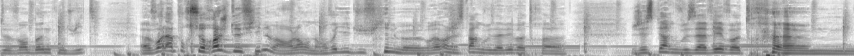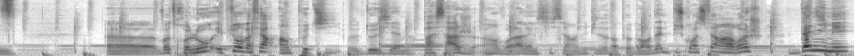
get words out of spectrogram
devant Bonne Conduite. voilà pour ce rush de film. Alors là, on a envoyé du film. vraiment, j'espère que vous avez votre. j'espère que vous avez votre. Euh, votre lot. Et puis on va faire un petit euh, deuxième passage, hein, voilà, même si c'est un épisode un peu bordel, puisqu'on va se faire un rush d'animé.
